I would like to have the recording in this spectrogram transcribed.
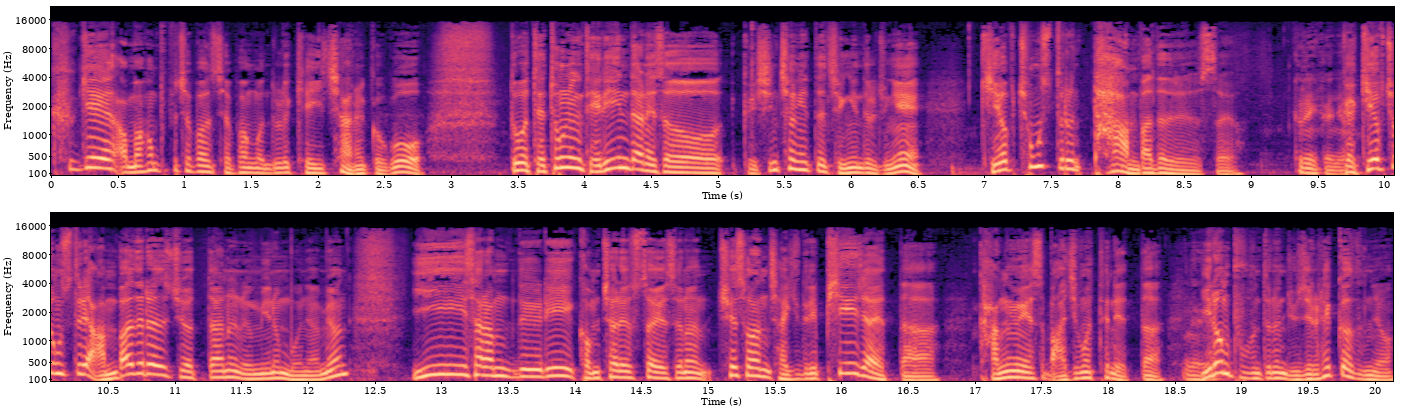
크게 아마 헌법재판소 재판관들도 개의치 않을 거고 또 대통령 대리인단에서 그 신청했던 증인들 중에 기업 총수들은 다 안 받아들여졌어요. 그러니까요. 그러니까 기업 총수들이 안 받아들여졌다는 의미는 뭐냐면 이 사람들이 검찰의 수사에서는 최소한 자기들이 피해자였다. 강요해서 마지못해 냈다. 네. 이런 부분들은 유지를 했거든요.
